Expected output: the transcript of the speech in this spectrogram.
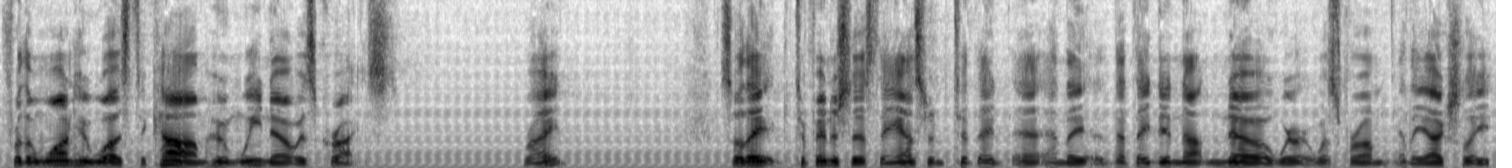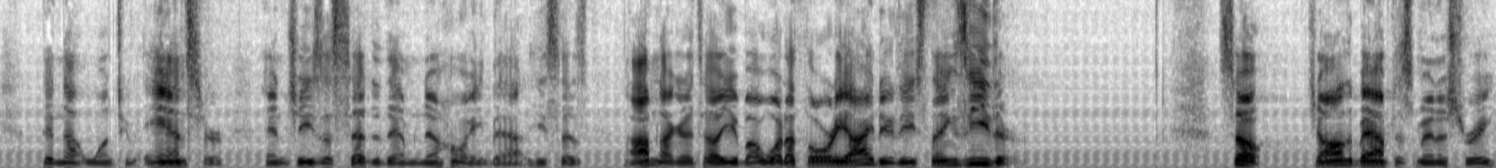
for the one who was to come, whom we know as Christ. Right? So they, to finish this, they answered to they, and they that they did not know where it was from. And they actually did not want to answer. And Jesus said to them, knowing that, He says, "I'm not going to tell you about what authority I do these things either." So, John the Baptist ministry,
